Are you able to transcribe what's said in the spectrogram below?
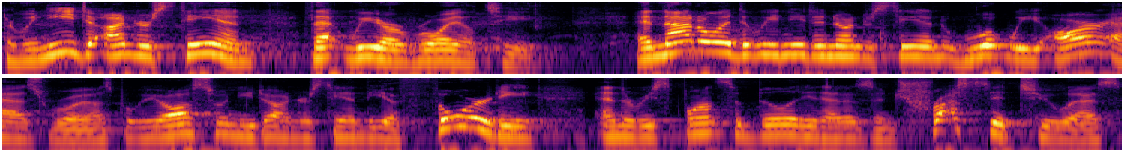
And we need to understand that we are royalty. And not only do we need to understand what we are as royals, but we also need to understand the authority and the responsibility that is entrusted to us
